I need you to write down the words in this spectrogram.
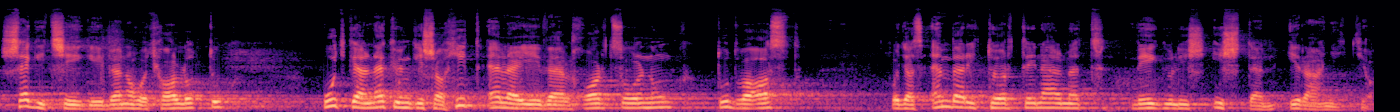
segítségében, ahogy hallottuk, úgy kell nekünk is a hit elejével harcolnunk, tudva azt, hogy az emberi történelmet végül is Isten irányítja.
